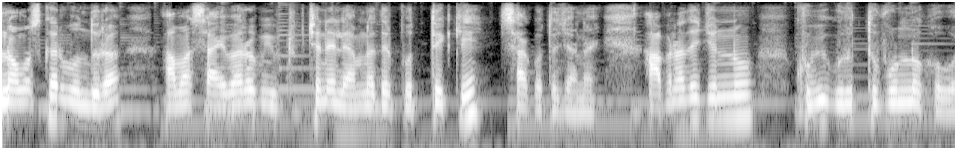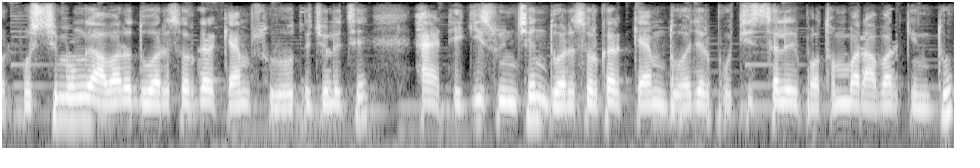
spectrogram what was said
নমস্কার বন্ধুরা, আমার সাইবার হব ইউটিউব চ্যানেলে আপনাদের প্রত্যেককে স্বাগত জানাই। আপনাদের জন্য খুবই গুরুত্বপূর্ণ খবর। পশ্চিমবঙ্গে আবারও দুয়ারে সরকার ক্যাম্প শুরু হতে চলেছে। হ্যাঁ ঠিকই শুনছেন, দুয়ারে সরকার ক্যাম্প দু হাজার পঁচিশ সালের প্রথমবার আবার কিন্তু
